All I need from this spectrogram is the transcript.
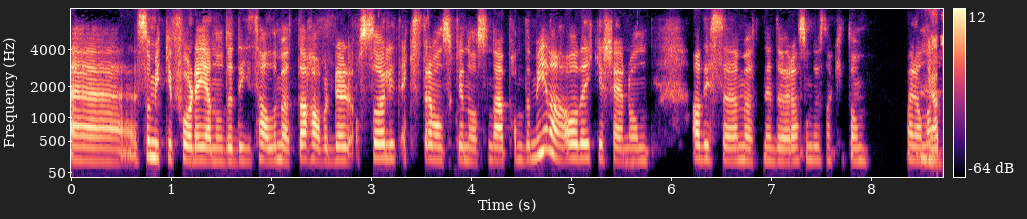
eh, som ikke får det gjennom det digitale møtet, har vel det også litt ekstra vanskelig nå som det er pandemi, da, og det ikke skjer noen av disse møtene i døra som du snakket om, Marianne? Ja.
